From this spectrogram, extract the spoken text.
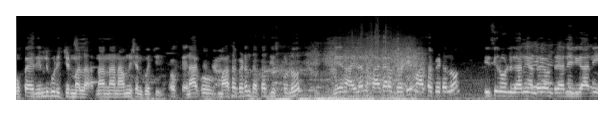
ముప్పై ఐదు ఇల్లు కూడా ఇచ్చిండు మళ్ళా నా నా నామినేషన్కి వచ్చి. ఓకే. నాకు మాసాపేటను దత్తత తీసుకుంటూ నేను ఐలన్న సహకారంతో మాసాపేటను సీసీ రోడ్లు కానీ అండర్ గ్రౌండ్ డ్రైనేజ్ కానీ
